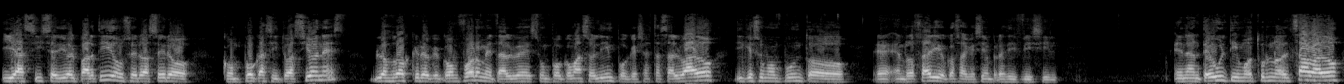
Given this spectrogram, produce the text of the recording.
y así se dio el partido, un 0 a 0 con pocas situaciones los dos creo que conforme, tal vez un poco más Olimpo que ya está salvado y que suma un punto eh, en Rosario, cosa que siempre es difícil. En anteúltimo turno del sábado,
